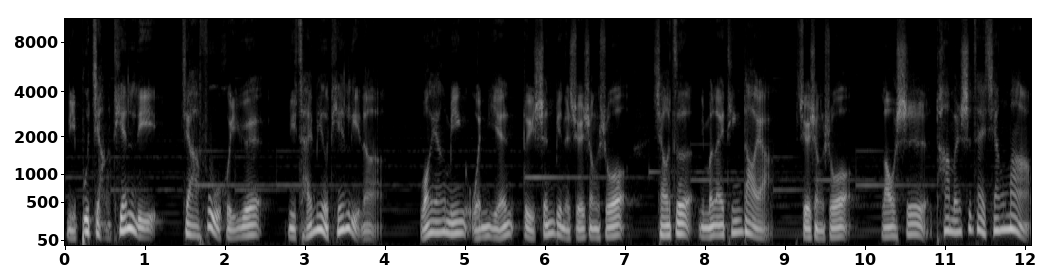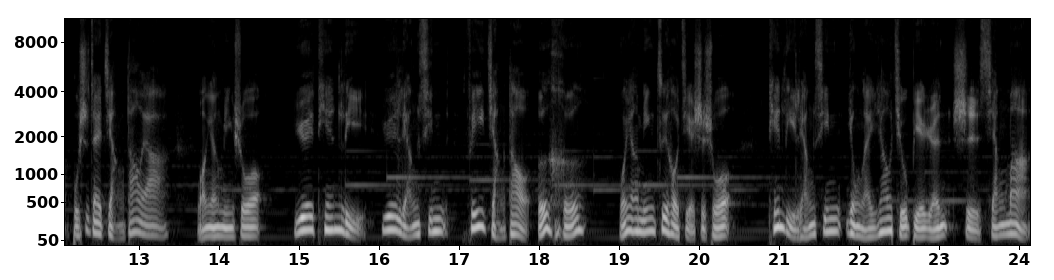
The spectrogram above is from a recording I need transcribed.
你不讲天理。”甲妇回曰：“你才没有天理呢。”王阳明闻言对身边的学生说：“小子，你们来听到呀。”学生说：“老师，他们是在相骂，不是在讲道呀。”王阳明说：“曰天理，曰良心，非讲道而何？”王阳明最后解释说：“天理良心用来要求别人是相骂，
